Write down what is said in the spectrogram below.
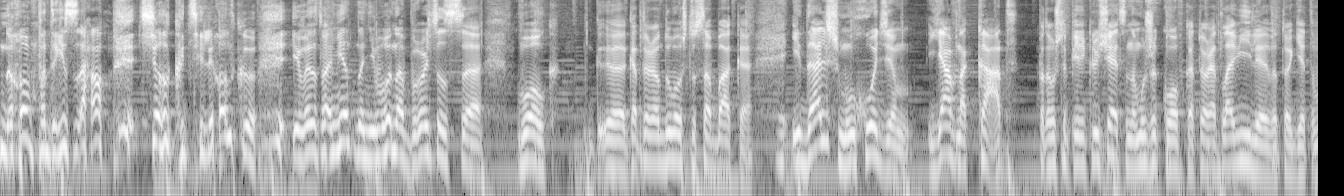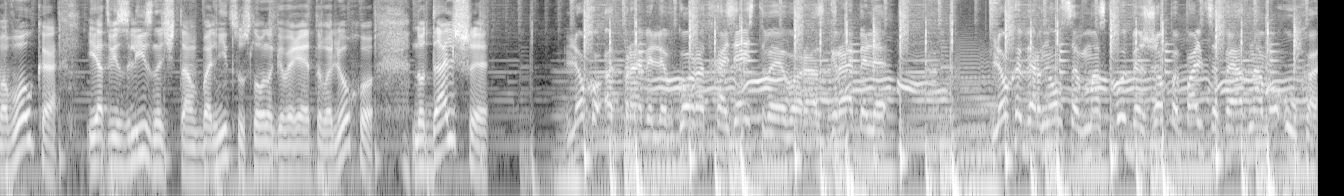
Но он подрезал челку теленку, и в этот момент на него набросился волк э, который он думал, что собака. И дальше мы уходим явно кат, потому что переключается на мужиков, которые отловили в итоге этого волка и отвезли, значит, там в больницу, условно говоря, этого Леху. Но дальше Леху отправили в город, хозяйство его разграбили. Леха вернулся в Москву без жопы, пальцев и одного уха.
